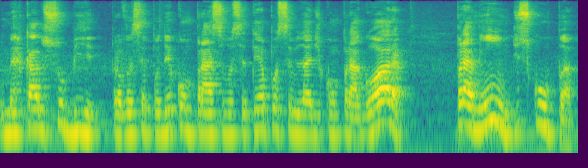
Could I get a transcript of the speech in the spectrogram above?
o mercado subir para você poder comprar, se você tem a possibilidade de comprar agora, para mim, desculpa,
